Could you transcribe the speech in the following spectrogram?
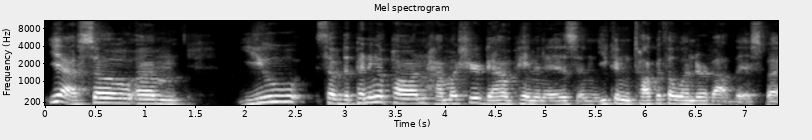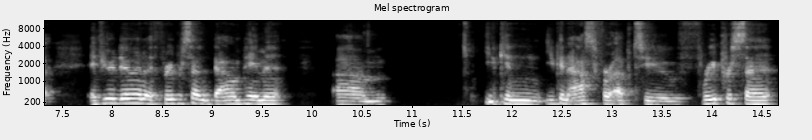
Yeah, so um you so depending upon how much your down payment is and you can talk with a lender about this but if you're doing a 3% down payment um, you can you can ask for up to 3%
